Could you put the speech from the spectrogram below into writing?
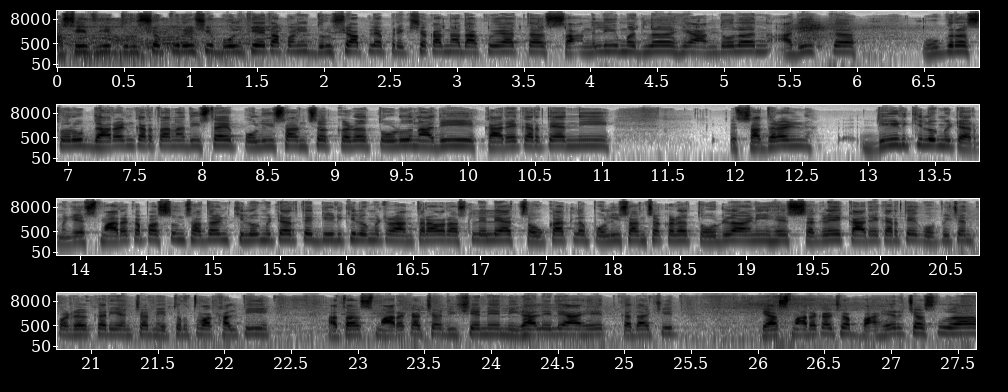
आसिफ ही दृश्य पुरेशी बोलकी आहेत. आपण ही दृश्य आपल्या प्रेक्षकांना दाखवूयात. सांगलीमधलं हे आंदोलन अधिक उग्र स्वरूप धारण करताना दिसत आहे पोलिसांचं कडं तोडून आधी कार्यकर्त्यांनी साधारण दीड किलोमीटर म्हणजे स्मारकापासून साधारण किलोमीटर ते दीड किलोमीटर अंतरावर असलेल्या चौकातलं पोलिसांच्याकडं तोडलं आणि हे सगळे कार्यकर्ते गोपीचंद पडळकर यांच्या नेतृत्वाखालती आता स्मारकाच्या दिशेने निघालेले आहेत. कदाचित या स्मारकाच्या बाहेरच्या सुद्धा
